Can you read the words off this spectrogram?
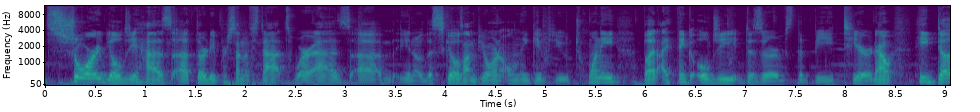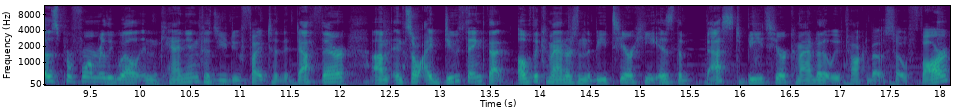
sure Ulji has 30% uh, of stats whereas um, you know the skills on Bjorn only give you 20 but I think Ulji deserves the B tier. Now he does perform really well in the canyon because you do fight to the death there. Um, and so I do think that of the commanders in the B tier he is the best B tier commander that we've talked about so far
